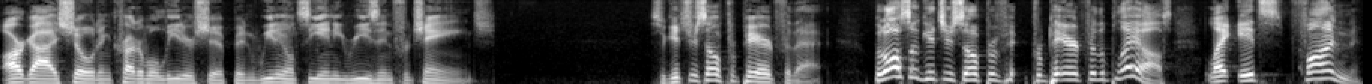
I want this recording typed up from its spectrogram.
our guys showed incredible leadership, and we don't see any reason for change." So get yourself prepared for that, but also get yourself pre- prepared for the playoffs. Like it's fun.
